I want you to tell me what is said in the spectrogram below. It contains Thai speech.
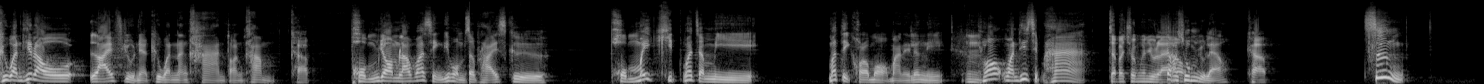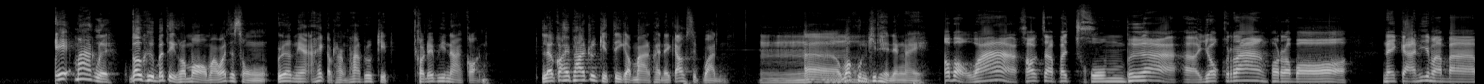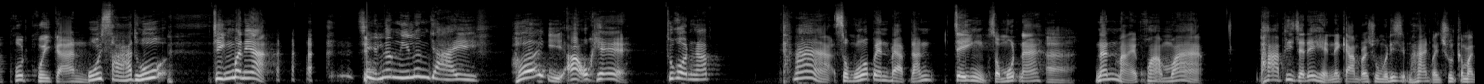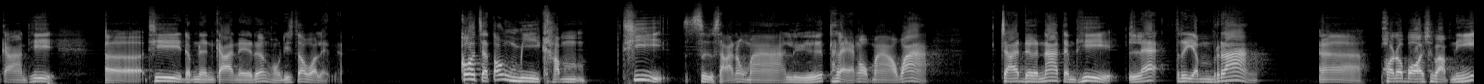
คือวันที่เราไลฟ์อยู่เนี่ยคือวันอังคารตอนค่ำครับ ผมยอมรับว่าสิ่งที่ผมเซอร์ไพรส์คือ ผมไม่คิดว่าจะมีมติครมออกมาในเรื่องนี้ เพราะวันที่15จะประชุมกันอยู่แล้วจะประชุมอยู่แล้วครับ ซึ่งเอ๊ะมากเลย ก็คือมติครมออกมาว่าจะส่งเรื่องเนี้ยให้กับทางภาคธุรกิจเขาได้พิจารณาก่อน แล้วก็ให้ภาคธุรกิจตีกลับมาภายใน 90 วันอืเอ่อว่าคุณคิดเห็นยังไงเขาบอกว่าเขาจะประชุมเพื่อเอ่อยกร่างพรบ ในการที่จะมามาพูดคุยกัน อุ้ยสาธุจริงปะเนี่ยสิเรื่องนี้เรื่องใหญ่ เฮ้ยอะโอเค ทุกคนครับ ถ้าสมมุติว่าเป็นแบบนั้นจริงสมมุตินะ อ่า นั่นหมายความว่าภาพที่จะได้เห็นในการประชุมวันที่ 15 เป็นชุดกรรมการที่เอ่อที่ดำเนินการในเรื่องของดิจิ t a ลวอลเล็ตก็จะต้องมีคำที่สื่อสารออกมา หรือแถลงออกมาว่า จะเดินหน้าเต็มที่และเตรียมร่างเอ่อ พรบฉบับนี้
